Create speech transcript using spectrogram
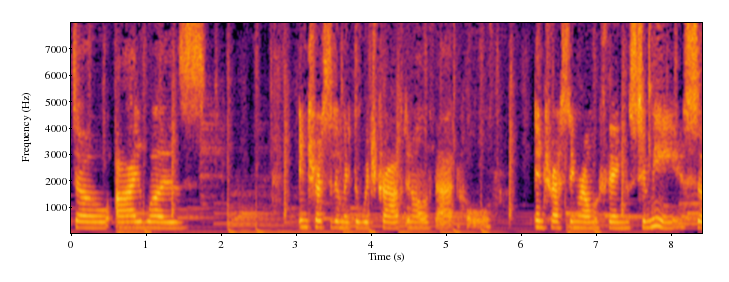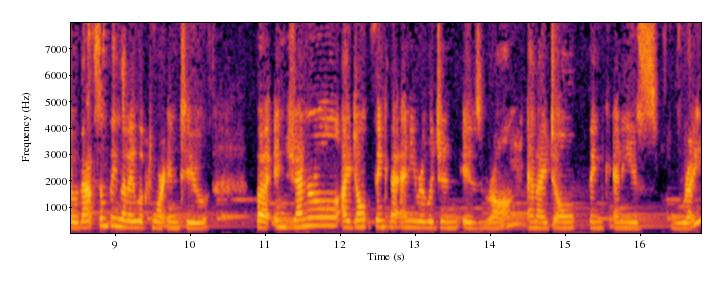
so I was interested in like the witchcraft and all of that whole interesting realm of things to me. So that's something that I looked more into. But in general, I don't think that any religion is wrong and I don't think any is right.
